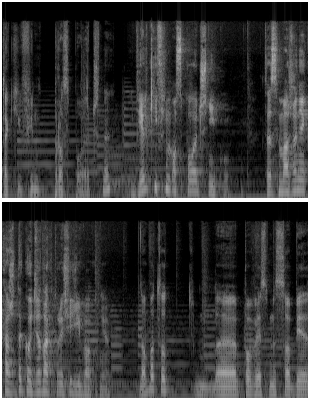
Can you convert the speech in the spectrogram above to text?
taki film prospołeczny? Wielki film o społeczniku. To jest marzenie każdego dziada, który siedzi w oknie. No bo to e, powiedzmy sobie,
